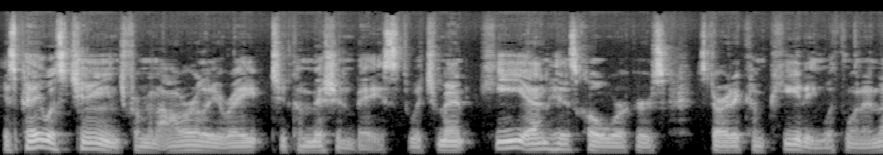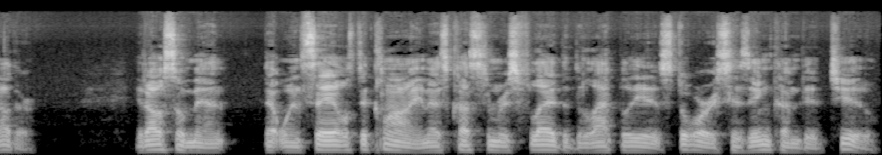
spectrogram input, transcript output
His pay was changed from an hourly rate to commission based, which meant he and his coworkers started competing with one another. It also meant that when sales declined as customers fled the dilapidated stores, his income did too.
